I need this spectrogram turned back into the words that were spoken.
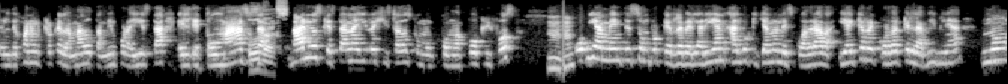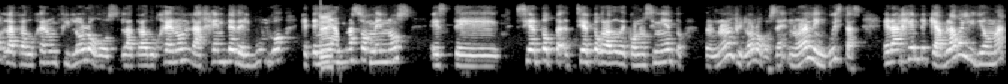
el, de Juan, creo que el amado también por ahí está, el de Tomás, o sea, varios que están ahí registrados como, como apócrifos, obviamente son porque revelarían algo que ya no les cuadraba. Y hay que recordar que la Biblia no la tradujeron filólogos, la tradujeron la gente del vulgo que tenía más o menos este, cierto, cierto grado de conocimiento, pero no eran filólogos, ¿eh? no eran lingüistas, eran gente que hablaba el idioma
